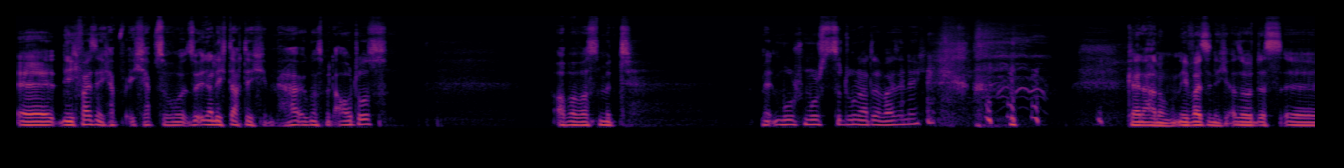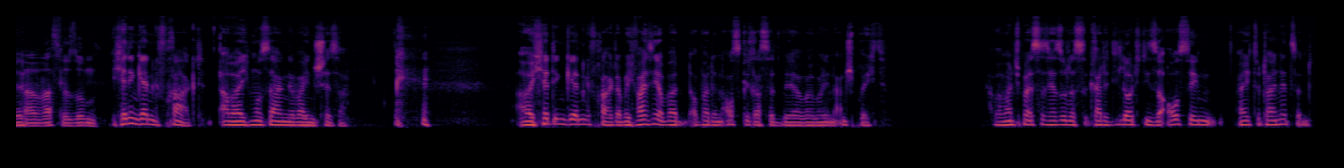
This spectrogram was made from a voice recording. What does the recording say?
Äh, nee, ich weiß nicht, ich habe ich hab so, so innerlich dachte ich, ja, irgendwas mit Autos. Ob er was mit, mit Musch-Musch zu tun hatte, weiß ich nicht. Keine Ahnung, nee, weiß ich nicht. Also das, äh, Aber was für Summen? ich hätte ihn gern gefragt, aber ich muss sagen, da war ich ein Schisser. aber ich hätte ihn gern gefragt, aber ich weiß nicht, ob er, ob er denn ausgerastet wäre, weil man ihn anspricht. Aber manchmal ist das ja so, dass gerade die Leute, die so aussehen, eigentlich total nett sind.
